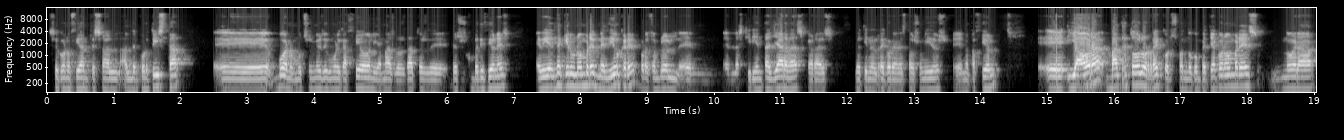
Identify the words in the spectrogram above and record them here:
se conocía antes al, deportista, bueno, muchos medios de comunicación y además los datos de, sus competiciones evidencian que era un hombre mediocre, por ejemplo, en, las 500 yardas, que ahora es que tiene el récord en Estados Unidos en natación. Eh, y ahora bate todos los récords. Cuando competía con hombres no era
